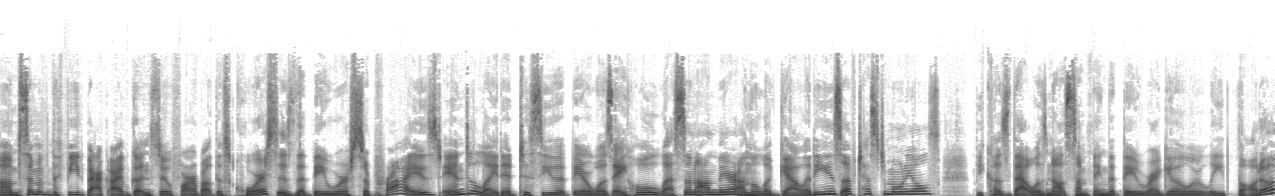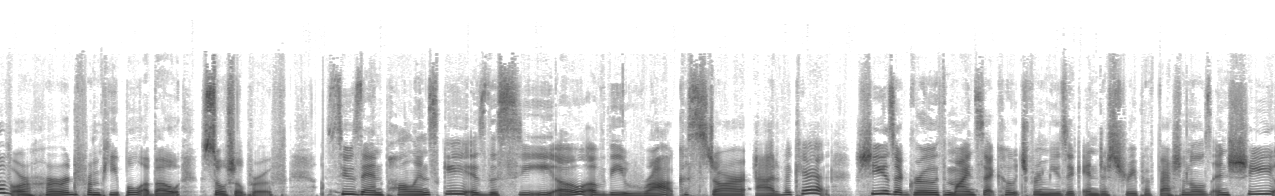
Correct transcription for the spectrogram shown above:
Um, some of the feedback I've gotten so far about this course is that they were surprised and delighted to see that there was a whole lesson on there on the legalities of testimonials because that was not something that they regularly thought of or heard from people about social proof. Suzanne Paulinski is the CEO of the Rock Star Advocate. She is a growth mindset coach for music industry professionals, and she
